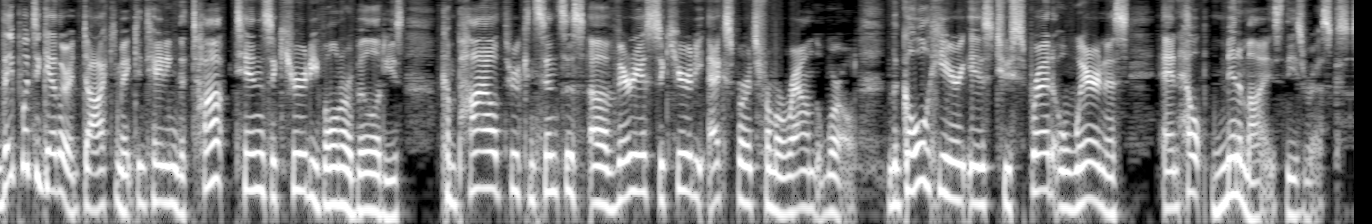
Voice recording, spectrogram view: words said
They put together a document containing the top 10 security vulnerabilities compiled through consensus of various security experts from around the world. The goal here is to spread awareness and help minimize these risks.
